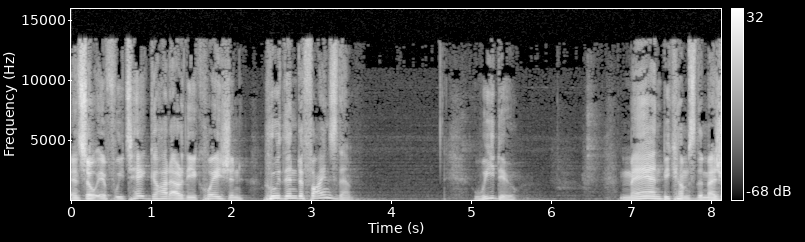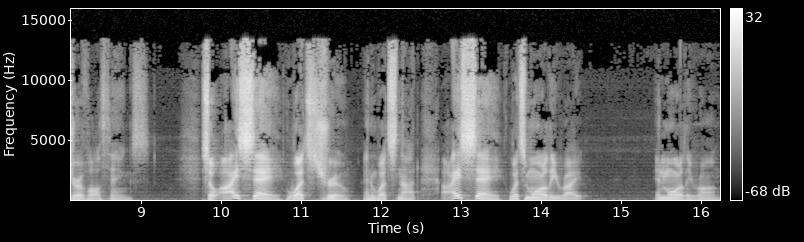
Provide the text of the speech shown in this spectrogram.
And so if we take God out of the equation, who then defines them? We do. Man becomes the measure of all things. So I say what's true and what's not. I say what's morally right and morally wrong.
